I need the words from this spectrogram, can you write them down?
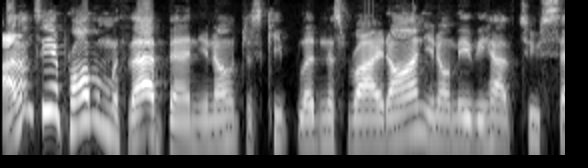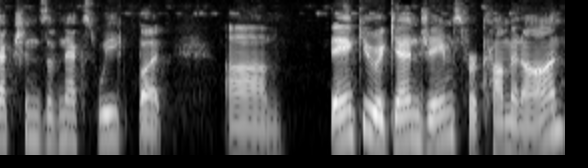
I don't see a problem with that, Ben. You know, just keep letting this ride on. You know, maybe have two sections of next week, but um, thank you again, James, for coming on.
